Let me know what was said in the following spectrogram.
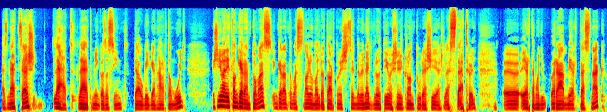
Ez necces, lehet, lehet még az a szint, Theo Gegenhardt amúgy. És nyilván itt van Geraint Thomas, én Geraint Thomas nagyon nagyra tartom, és szerintem ő 45 évesen és Grand Tour esélyes lesz, tehát hogy ö, értem, hogy rám miért tesznek.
